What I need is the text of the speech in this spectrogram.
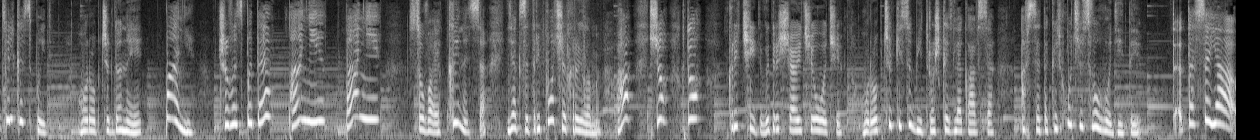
тільки спить. Горобчик до неї. Пані, чи ви спите? Пані, пані. Сова як кинеться, як затріпоче крилами. Га? Що? Хто? кричить, витріщаючи очі. Горобчик і собі трошки злякався, а все-таки хоче свого дійти. Та, та це я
